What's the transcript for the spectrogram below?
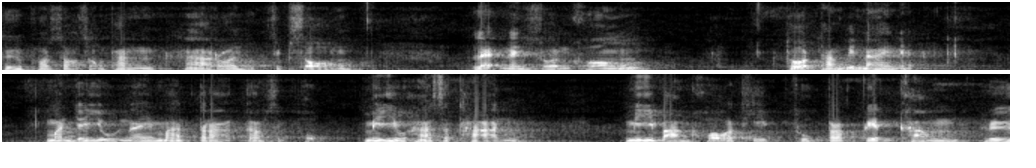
คือ พศ 2562 และในส่วนของโทษทางวินัยเนี่ย มันจะอยู่ในมาตรา 96 มีอยู่ 5 สถาน มีบางข้อที่ถูกปรับเปลี่ยนคำหรือ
